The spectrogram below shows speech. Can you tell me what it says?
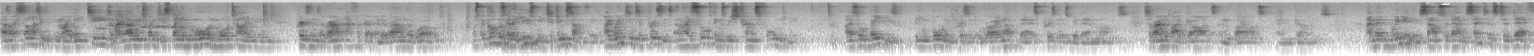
as I started in my late teens and my early 20s, spending more and more time in prisons around Africa and around the world, was that God was going to use me to do something. I went into prisons and I saw things which transformed me. I saw babies being born in prison and growing up there as prisoners with their mums surrounded by guards and bars and guns. I met women in South Sudan sentenced to death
